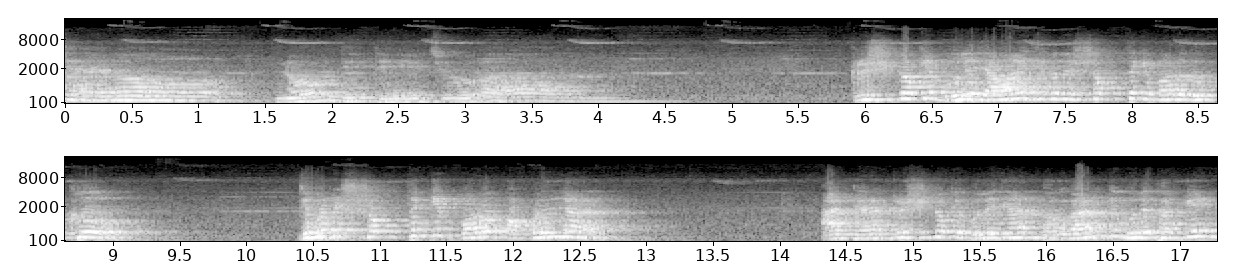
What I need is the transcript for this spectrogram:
যেন নদীতে চোরায় কৃষ্ণকে ভুলে যাওয়াই জীবনের সব থেকে বড় দুঃখ। জীবনের সব থেকে বড় অকল্যাণ। আর যারা কৃষ্ণকে ভুলে যান, ভগবানকে ভুলে থাকেন,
